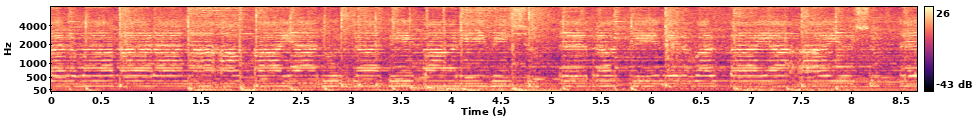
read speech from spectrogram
सर्वपरान अपाय दुर्गति परिविशुद्धे प्रतिनिर्वर्ताय आयुषुद्धे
